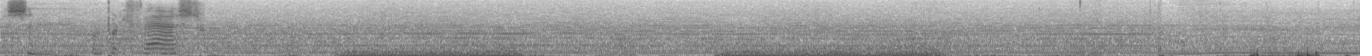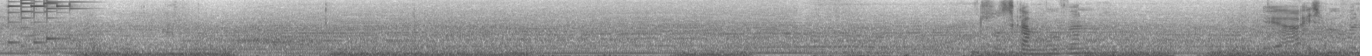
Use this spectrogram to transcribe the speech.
Listen, we're pretty fast. So this guy moving. Yeah, he's moving.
